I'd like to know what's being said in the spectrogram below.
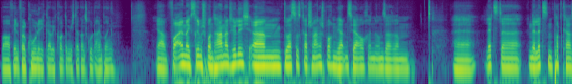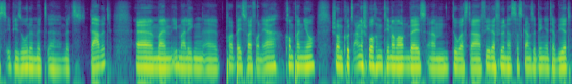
war auf jeden Fall cool und ich glaube, ich konnte mich da ganz gut einbringen. Ja, vor allem extrem spontan natürlich. Ähm, du hast es gerade schon angesprochen, wir hatten es ja auch in unserem äh, letzter, in der letzten Podcast-Episode mit, äh, mit David, äh, meinem ehemaligen äh, Base 5 on Air Kompagnon, schon kurz angesprochen, Thema Mountain Base. Ähm, du warst da federführend, hast das ganze Ding etabliert.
